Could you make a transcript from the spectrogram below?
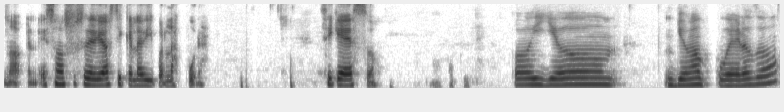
no, eso no sucedió, así que la di por las puras. Así que eso. Hoy yo, yo me acuerdo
